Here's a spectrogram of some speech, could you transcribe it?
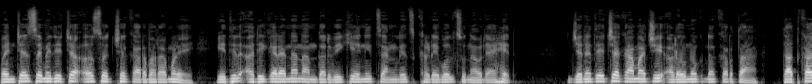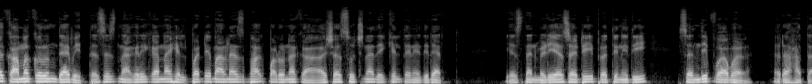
पंचायत समितीच्या अस्वच्छ कारभारामुळे येथील अधिकाऱ्यांना नामदार विखे यांनी चांगलेच खडेबोल सुनावले आहेत. जनतेच्या कामाची अडवणूक न करता तात्काळ कामं करून द्यावीत तसेच नागरिकांना हेलपाटे मारण्यास भाग पाडू नका अशा सूचना देखील त्यांनी दिल्यात. यस्तान मीडियासाठी प्रतिनिधी संदीप वाभळ राहता.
